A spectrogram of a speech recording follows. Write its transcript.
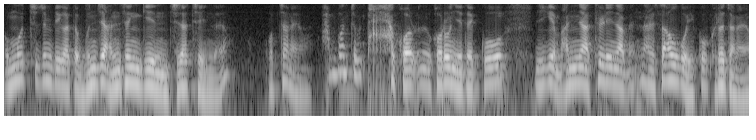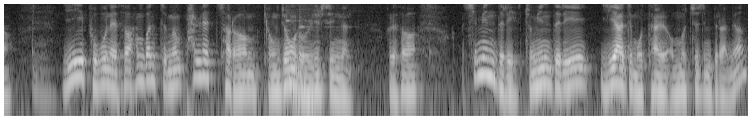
업무 추진비가 또 문제 안 생긴 지자체 있나요? 없잖아요. 한 번쯤 다 거, 거론이 됐고 이게 맞냐 틀리냐 맨날 싸우고 있고 그러잖아요. 이 부분에서 한 번쯤은 판례처럼 경종을 울릴 수 있는 그래서 시민들이 주민들이 이해하지 못할 업무 추진비라면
